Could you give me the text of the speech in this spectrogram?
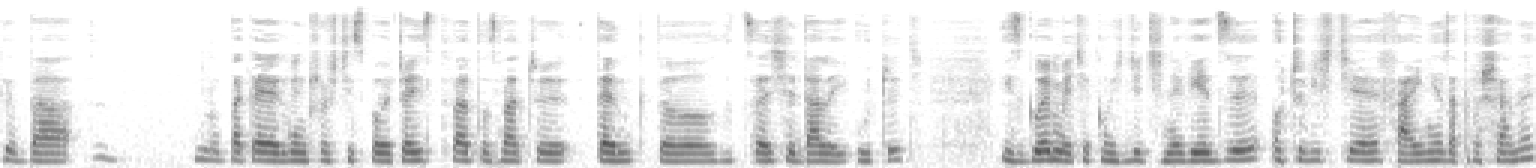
chyba no, taka jak większości społeczeństwa, to znaczy ten, kto chce się dalej uczyć i zgłębiać jakąś dziedzinę wiedzy. Oczywiście fajnie, zapraszamy,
